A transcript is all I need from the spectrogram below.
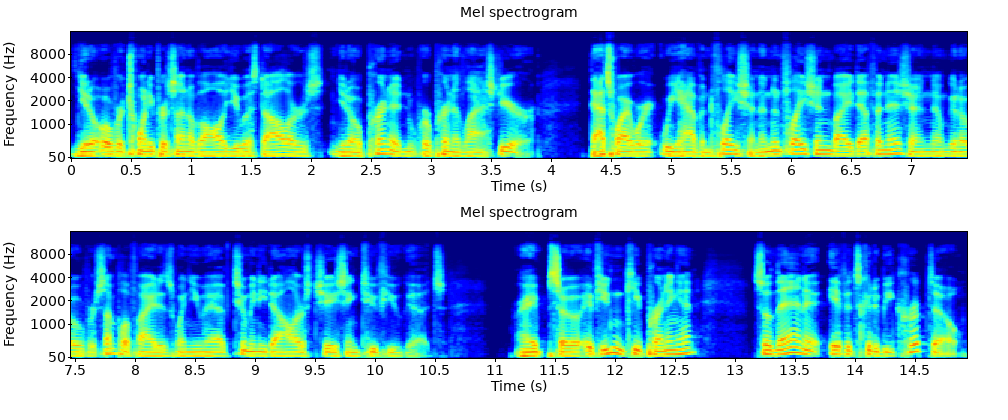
you know, over 20% of all US dollars, you know, printed were printed last year. That's why we're, we have inflation. And inflation, by definition, I'm going to oversimplify it, is when you have too many dollars chasing too few goods, right? So if you can keep printing it, so then if it's going to be crypto,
